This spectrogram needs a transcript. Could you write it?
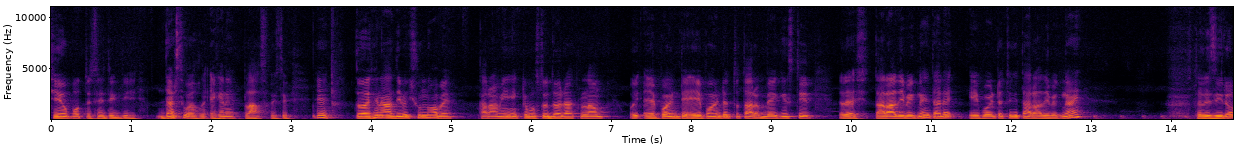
সেও পড়তেছে এদিক দিয়ে। দ্যাটস এখানে প্লাস হয়েছে। হ্যাঁ তো এখানে আদিবেগ শূন্য হবে। কারণ আমি একটা বস্তু ধরে রাখলাম, ওই এ পয়েন্টে এ পয়েন্টে তো তার বেগ স্থির। তাহলে তার আদিবেগ নাই, তাহলে এ পয়েন্টটা হচ্ছে কি তার আদিবেগ নাই? তাহলে জিরো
